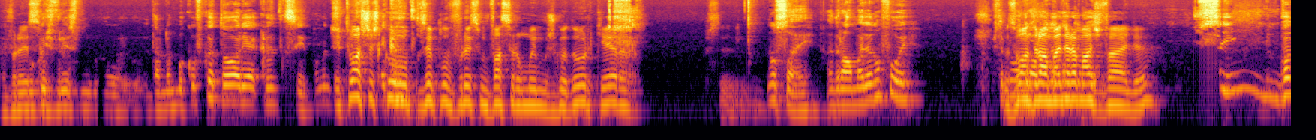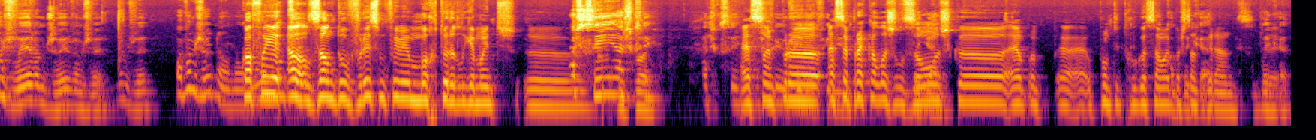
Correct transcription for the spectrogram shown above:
Veríssimo. Lucas Veríssimo uh, entrar numa convocatória. Acredito que sim. Menos, E tu achas que, acredito- por exemplo, o Veríssimo vai ser o mesmo jogador que era? Não sei. André Almeida não foi. Mas o André Almeida era mais velho. Sim, vamos ver, vamos ver, vamos ver. Vamos ver. Ah, vamos ver, não. não Qual foi não, não a lesão do Veríssimo? Foi mesmo uma ruptura de ligamentos? eh, Acho que sim, acho que sim. Acho que sim. É sempre, é sempre aquelas lesões que é- é- é- o ponto de interrogação é bastante Complicado, grande.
